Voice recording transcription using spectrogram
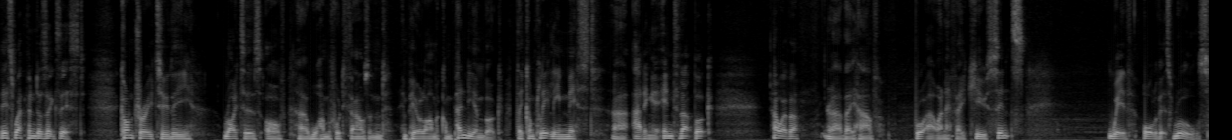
this weapon does exist contrary to the writers of uh, Warhammer 40,000 Imperial Armor Compendium book they completely missed uh, adding it into that book however uh, they have brought out an FAQ since with all of its rules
